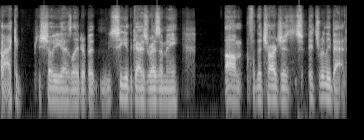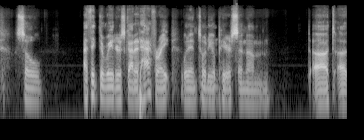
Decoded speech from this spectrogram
I could show you guys later, but you see the guy's resume um, for the Chargers, it's, it's really bad. So I think the Raiders got it half right with Antonio Pearson. Um, uh, uh,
